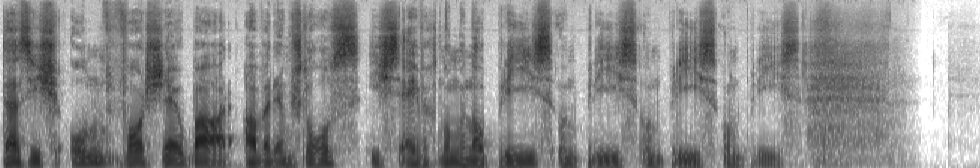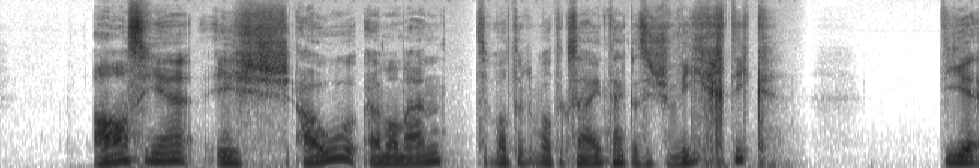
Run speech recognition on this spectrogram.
das ist unvorstellbar, aber am Schluss ist es einfach nur noch Preis und Preis und Preis und Preis. Asien ist auch ein Moment, wo der, wo der gesagt hat, das ist wichtig. Die,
